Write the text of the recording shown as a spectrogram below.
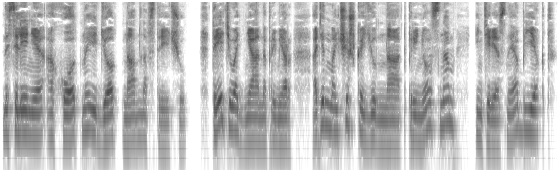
Население охотно идет нам навстречу. Третьего дня, например, один мальчишка-юнат принес нам интересный объект.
